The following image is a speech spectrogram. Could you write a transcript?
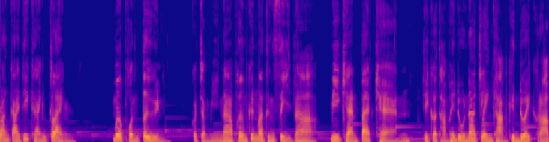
ร่างกายที่แข็งแกร่ง เมื่อผลตื่นก็จะมีหน้าเพิ่มขึ้นมาถึง4หน้า มีแขน 8 แขน ที่ก็ทำให้ดูน่าเกรงขามขึ้นด้วยครับ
